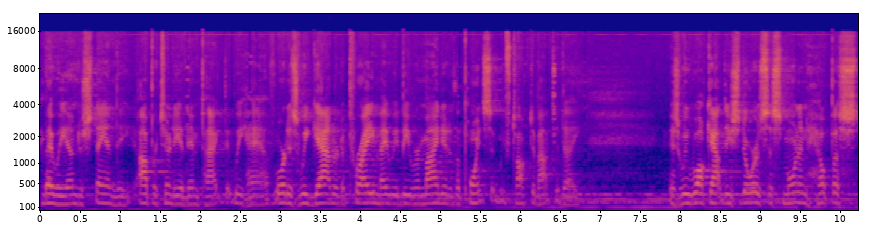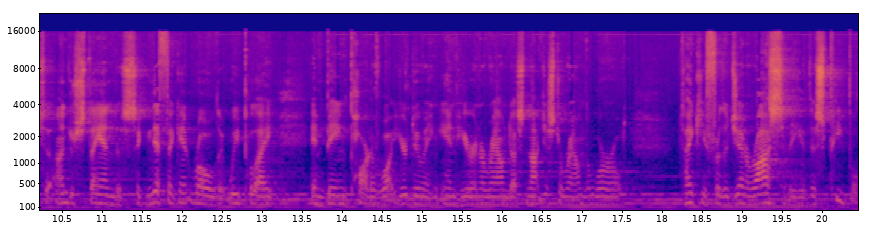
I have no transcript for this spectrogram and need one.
May we understand the opportunity of impact that we have. Lord, as we gather to pray, may we be reminded of the points that we've talked about today. As we walk out these doors this morning, help us to understand the significant role that we play in being part of what you're doing in here and around us, not just around the world. Thank you for the generosity of this people.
